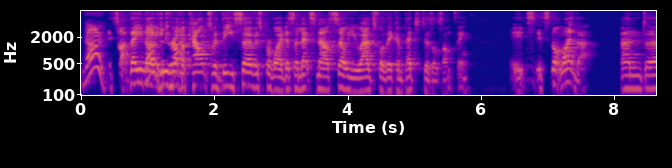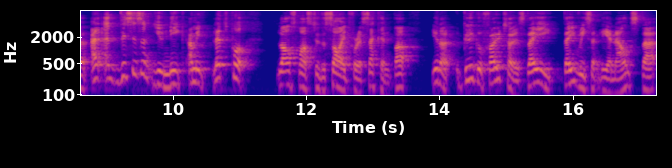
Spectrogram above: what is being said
no. It's like they know No, you have right. accounts with these service providers, so let's now sell you ads for their competitors or something. It's it's not like that. And uh, and, and this isn't unique. I mean, let's put LastPass to the side for a second. But you know, Google Photos they they recently announced that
